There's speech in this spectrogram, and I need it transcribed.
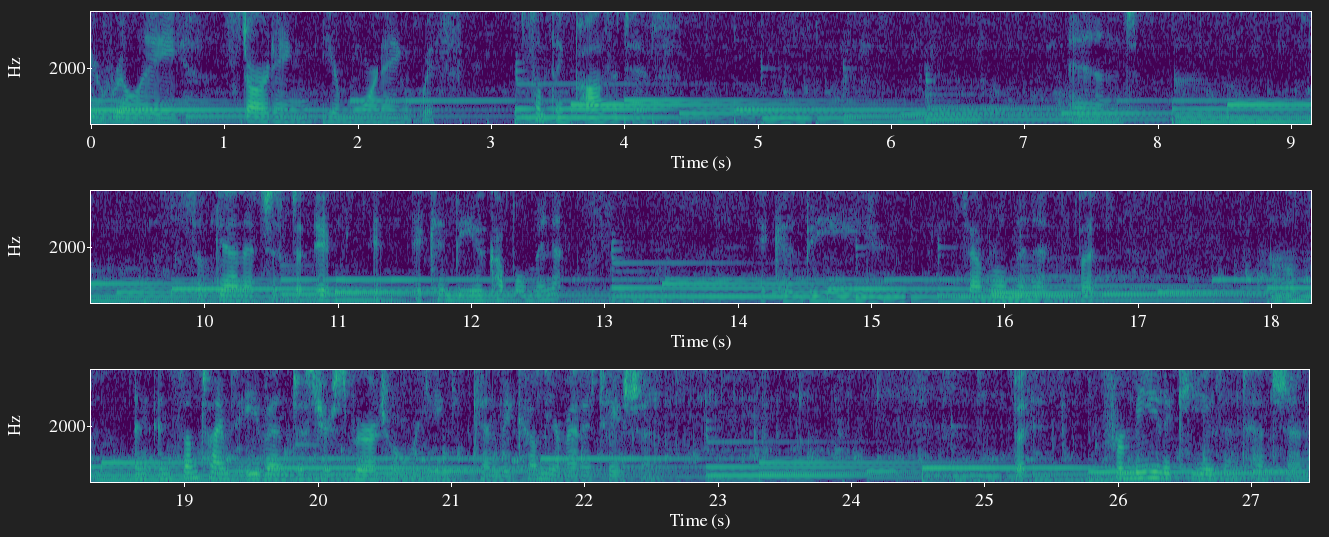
you're really starting your morning with something positive. And so again, it's just it, it, it can be a couple minutes. It could be several minutes, but Um, and sometimes even just your spiritual reading can become your meditation. But for me, the key is intention.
